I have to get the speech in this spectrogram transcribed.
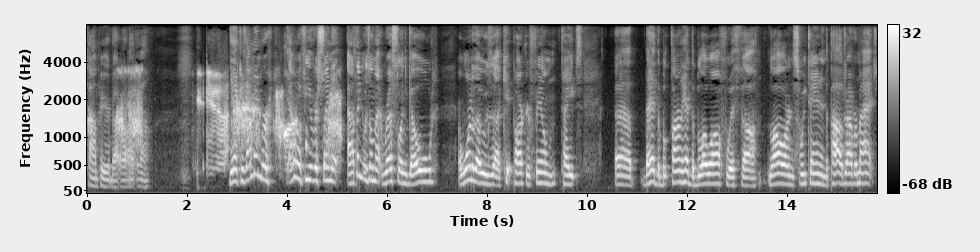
time period about right. Yeah. Yeah. Yeah, because I remember. I don't know if you ever seen it. I think it was on that Wrestling Gold or one of those uh, Kit Parker film tapes. Uh, they had the finally had the blow off with uh, Lawler and Sweetan in the pile driver match.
